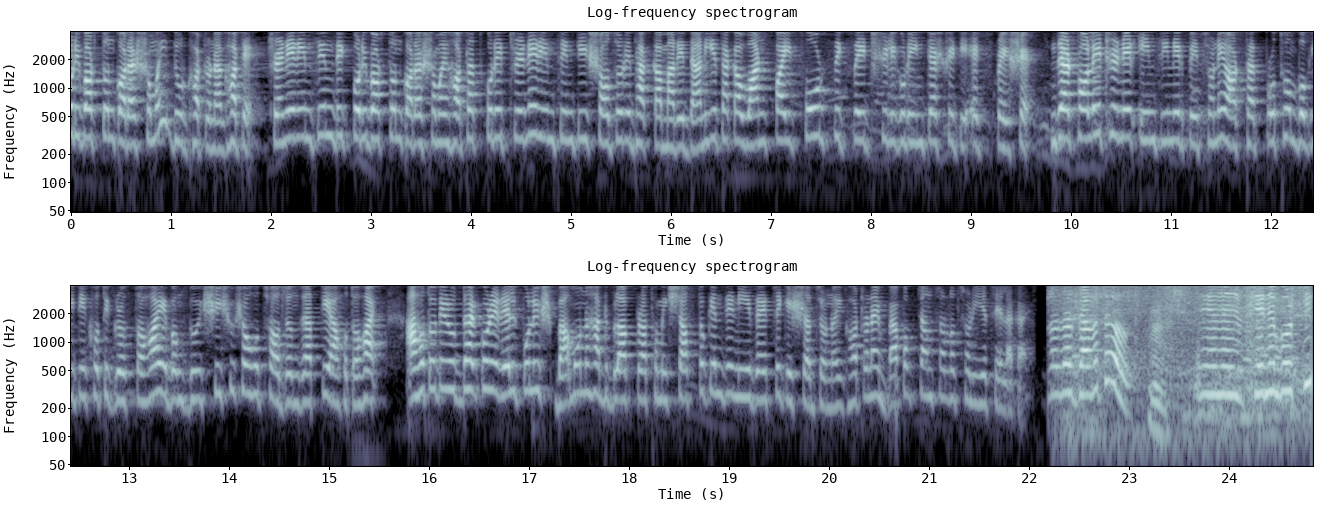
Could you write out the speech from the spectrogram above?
পরিবর্তন করার সময় দুর্ঘটনা ঘটে। ট্রেনের ইঞ্জিন দিক পরিবর্তন করার সময় হঠাৎ করে ট্রেনের ইঞ্জিনটি সজোরে ধাক্কা মারে দাঁড়িয়ে থাকা one five four six eight Siliguri intercity এক্সপ্রেসে, যার ফলে ট্রেনের ইঞ্জিনের পেছনে অর্থাৎ প্রথম বগিটি ক্ষতিগ্রস্ত হয় এবং দুই শিশু সহ ছজন যাত্রী আহত হয়। আহতদের উদ্ধার করে রেল পুলিশ বামনহাট ব্লক প্রাথমিক স্বাস্থ্য কেন্দ্রে নিয়ে যায় চিকিৎসার জন্য। এই ঘটনায় ব্যাপক চাঞ্চল্য ছড়িয়েছে এলাকায়। দাদা যাব তো? ট্রেনে বসছি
